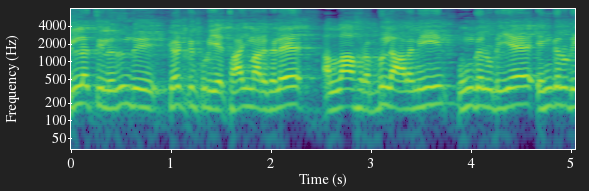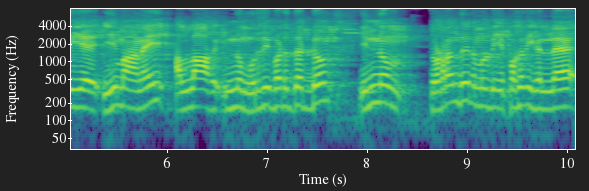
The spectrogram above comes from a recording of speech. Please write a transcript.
இல்லத்திலிருந்து கேட்கக்கூடிய தாய்மார்களே அல்லாஹ் ரபுல் ஆலமீன் உங்களுடைய எங்களுடைய ஈமானை அல்லாஹ் இன்னும் உறுதிப்படுத்தட்டும். இன்னும் தொடர்ந்து நம்மளுடைய பகுதிகளில்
